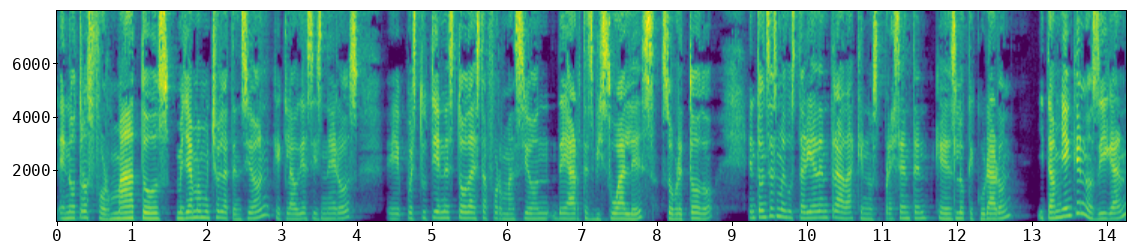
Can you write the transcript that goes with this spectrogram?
en otros formatos. Me llama mucho la atención que Claudia Cisneros, eh, pues tú tienes toda esta formación de artes visuales, sobre todo. Entonces me gustaría de entrada que nos presenten qué es lo que curaron y también que nos digan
